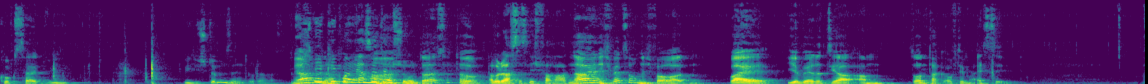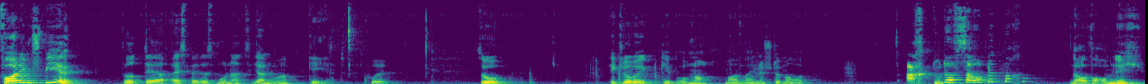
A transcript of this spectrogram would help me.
guckst halt, wie, wie die Stimmen sind oder was? Ja, hier, guck mal, guck da ist ja schon. Da ist es doch. Aber du hast es nicht verraten. Nein, ich werde es auch nicht verraten. Weil ihr werdet es ja am Sonntag auf dem Eis sehen. Vor dem Spiel wird der Eisbär des Monats Januar geehrt. Cool. So, ich glaube, ich gebe auch noch mal meine Stimme ab. Ach, du darfst da auch mitmachen? Na, warum nicht?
